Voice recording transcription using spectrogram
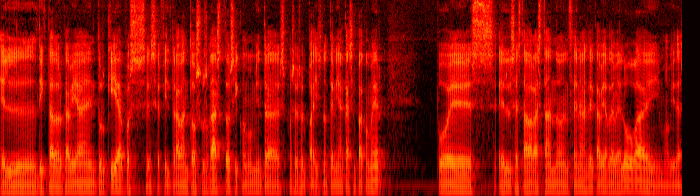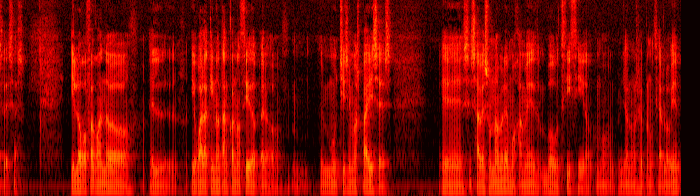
el dictador que había en Turquía, pues se, filtraban todos sus gastos y como mientras pues eso el país no tenía casi para comer, pues él se estaba gastando en cenas de caviar de beluga y movidas de esas. Y luego fue cuando, el, igual aquí no tan conocido, pero en muchísimos países eh, se sabe su nombre, Mohamed Bouzizi, o como yo no sé pronunciarlo bien,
